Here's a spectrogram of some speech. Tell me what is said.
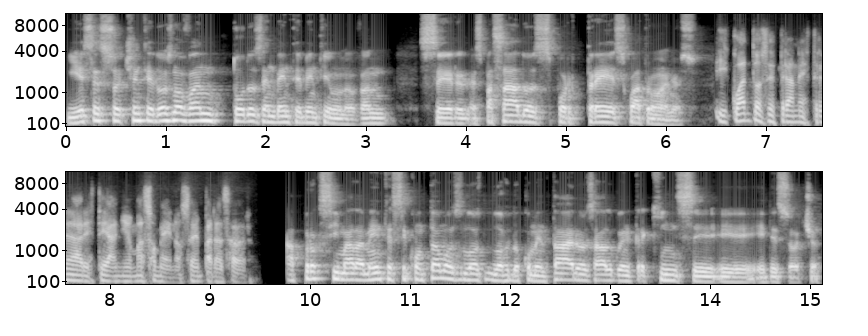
Y esos 82 no van todos en 2021, van ser espaciados por tres, cuatro años. ¿Y cuántos esperan estrenar este año, más o menos, eh, para saber? Aproximadamente, si contamos los, los documentarios, algo entre 15 y 18.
